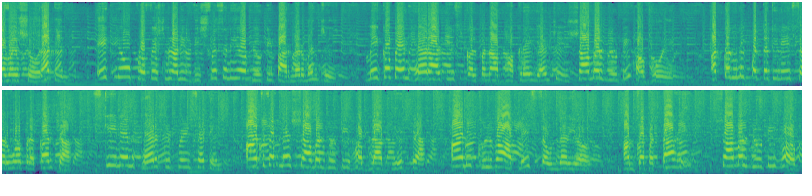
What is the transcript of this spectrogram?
भुसावळ शहरातील एकमेव प्रोफेशनल आणि विश्वसनीय ब्युटी पार्लर म्हणजे makeup and hair artist Kalpana Bhakare यांचे श्यामल ब्युटी हब होय. अत्याधुनिक पद्धतीने सर्व प्रकारच्या स्किन अँड हेअर ट्रीटमेंटसाठी आजच आपल्या श्यामल ब्युटी हबला भेट द्या आणि खुलवा आपले सौंदर्य. आमचा पत्ता आहे श्यामल ब्युटी हब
